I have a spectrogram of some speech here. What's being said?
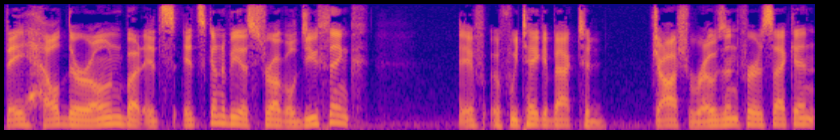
they held their own, but it's it's going to be a struggle. Do you think if if we take it back to Josh Rosen for a second,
